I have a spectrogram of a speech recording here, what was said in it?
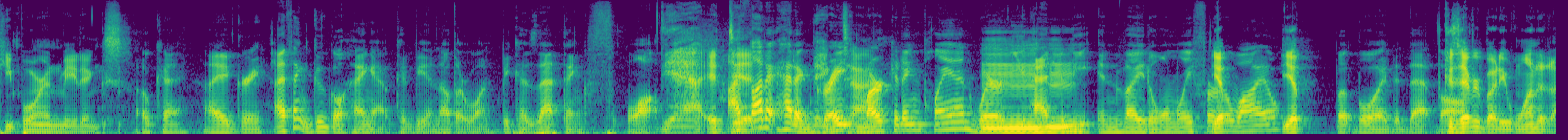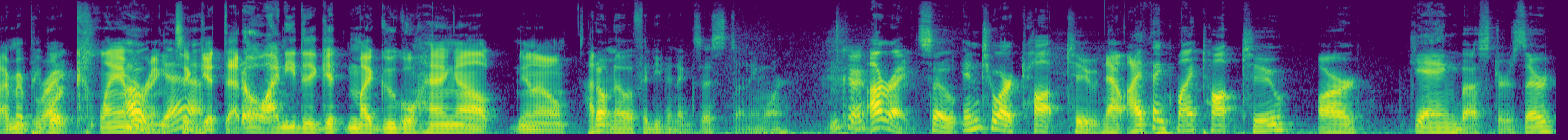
people are in meetings. okay, I agree. I think Google Hangout could be another one because that thing flopped. Yeah, it did. I thought it had a great time. marketing plan where you had to be mm-hmm. invite only for Yep, a while. yep. But boy, did that Because everybody wanted it. I remember people were Right. Oh, clamoring to get that. Oh, I need to get my Google Hangout, you know. I don't know if it even exists anymore. Okay. All right, so into our top two. Now, I think my top two are gangbusters. They're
